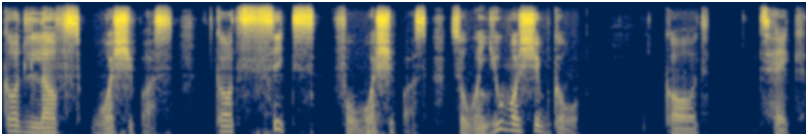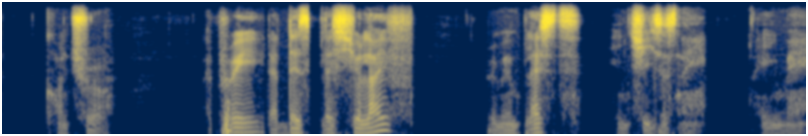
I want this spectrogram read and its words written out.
God loves worshippers. God seeks for worshippers. So when you worship God, God take control. I pray that this bless your life. Remain blessed in Jesus' name. Amen.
